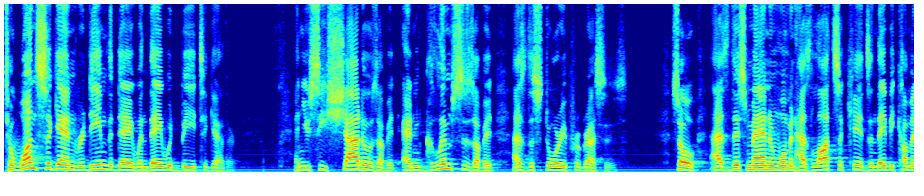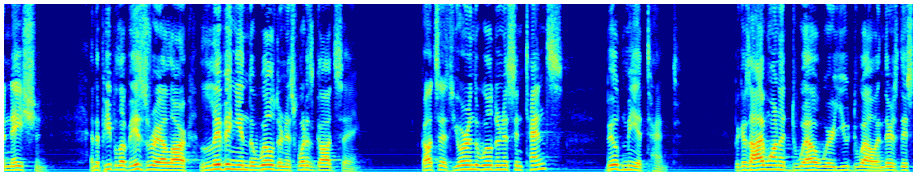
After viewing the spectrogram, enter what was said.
to once again redeem the day when they would be together. And you see shadows of it and glimpses of it as the story progresses. So, as this man and woman has lots of kids and they become a nation, and the people of Israel are living in the wilderness, what is God saying? God says, You're in the wilderness in tents, build me a tent because I want to dwell where you dwell. And there's this,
